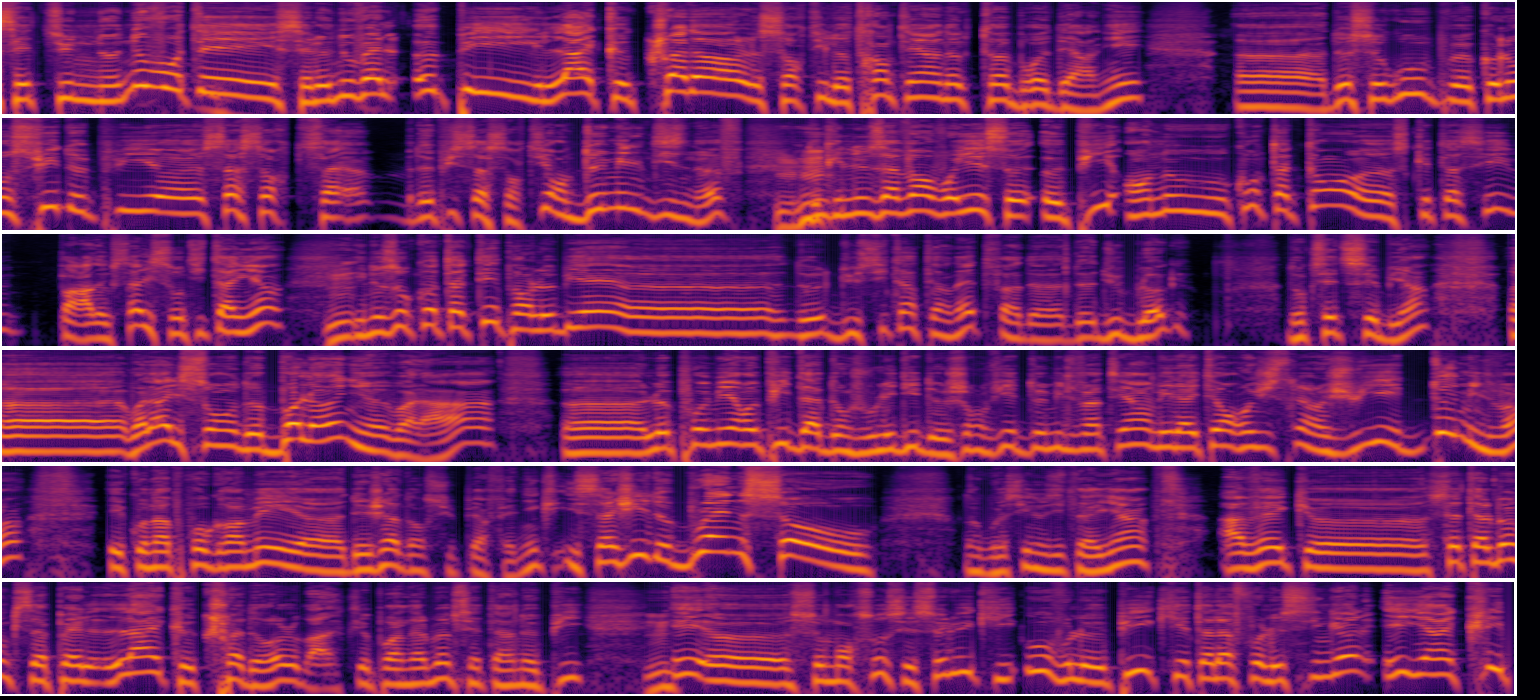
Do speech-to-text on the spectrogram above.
C'est une nouveauté, c'est le nouvel EP Like a Cradle sorti le 31 octobre dernier euh, de ce groupe que l'on suit depuis, euh, sa, sort- sa- depuis sa sortie en 2019. Mhm. Donc ils nous avaient envoyé ce EP en nous contactant, euh, ce qui est assez paradoxal, ils sont italiens, Mhm. ils nous ont contactés par le biais euh, de- du site internet, enfin de- de- du blog. Donc c'est bien. Euh, voilà, ils sont de Bologne, voilà. Euh, le premier EP date, donc je vous l'ai dit, de janvier 2021, mais il a été enregistré en juillet 2020 et qu'on a programmé euh, déjà dans Super Phoenix. Il s'agit de Brainsaw. Donc voici nos Italiens avec cet album qui s'appelle Like a Cradle. Bah, c'est pour un album, c'est un EP. Et euh, ce morceau, c'est celui qui ouvre le EP, qui est à la fois le single et il y a un clip.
